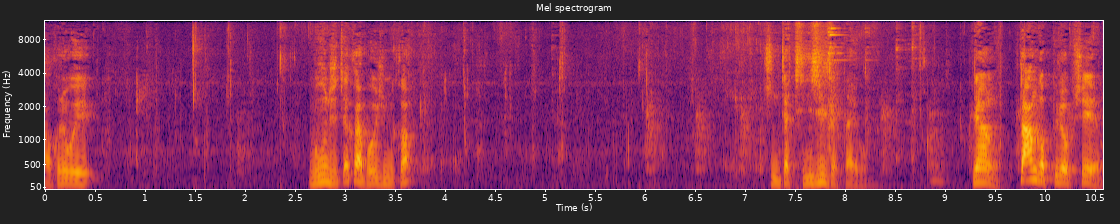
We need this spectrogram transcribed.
아, 그리고 이 묵은지 색깔 보이십니까? 진짜 진실됐다 이거. 그냥 딴 거 필요 없이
